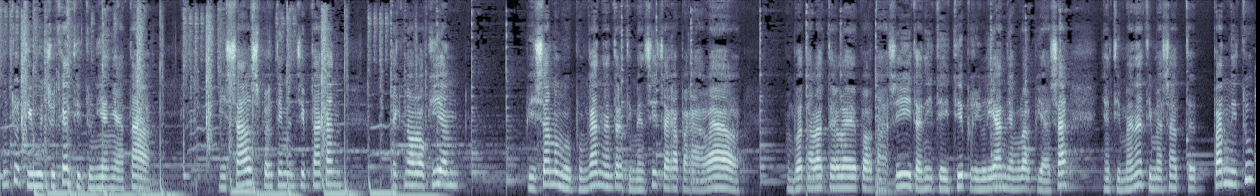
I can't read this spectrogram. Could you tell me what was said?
untuk diwujudkan di dunia nyata. Misal seperti menciptakan teknologi yang bisa menghubungkan antar dimensi secara paralel, membuat alat teleportasi dan ide-ide brilian yang luar biasa yang di mana di masa depan itu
